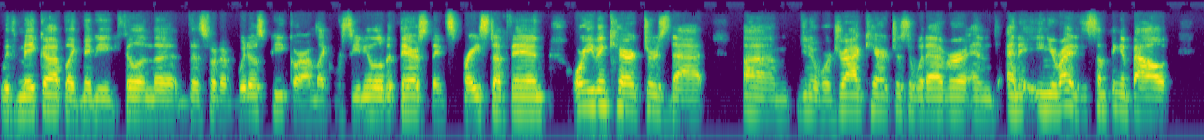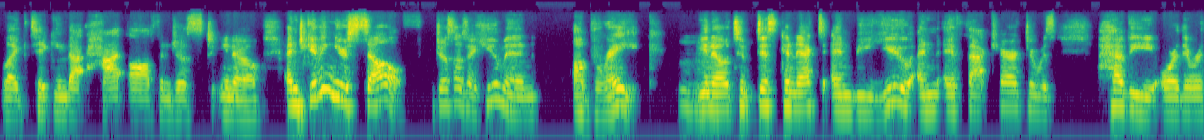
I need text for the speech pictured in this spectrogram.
with makeup, like maybe fill in the the sort of widow's peak, or I'm like receding a little bit there, so they'd spray stuff in, or even characters that um, you know were drag characters or whatever, and and, it, and you're right, it's something about like taking that hat off and just you know and giving yourself just as a human a break Mhm. you know to disconnect and be you. And if that character was heavy or there were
